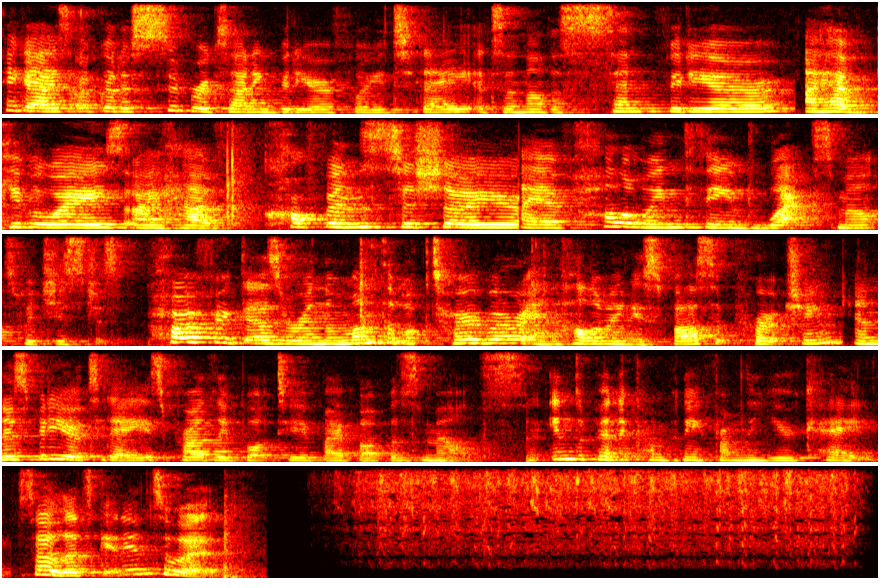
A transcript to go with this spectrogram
Hey guys, I've got a super exciting video for you today. It's another scent video. I have giveaways, I have coffins to show you, I have Halloween themed wax melts, which is just perfect as we're in the month of October and Halloween is fast approaching. And this video today is proudly brought to you by Bubba's Melts, an independent company from the UK. So let's get into it.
